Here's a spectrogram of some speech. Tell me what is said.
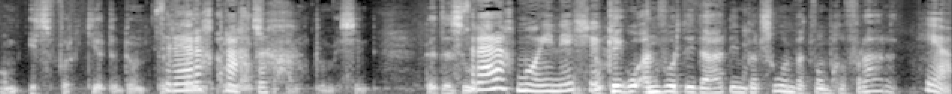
om iets verkeerd te doen. Regtig terwyl Allah pragtig. Dit is regtig mooi, nee, nou, Sheikh. kyk hoe antwoord hy daardie persoon wat vir hom gevra het. Ja.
